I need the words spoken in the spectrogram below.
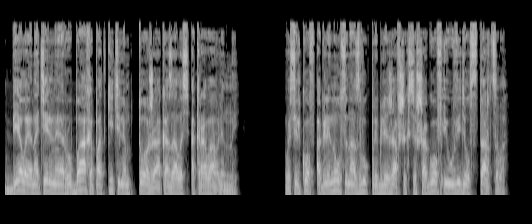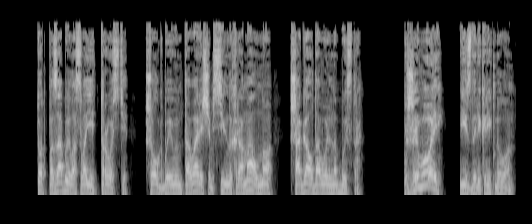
Белая нательная рубаха под кителем тоже оказалась окровавленной. Васильков оглянулся на звук приближавшихся шагов и увидел Старцева. Тот позабыл о своей трости, шел к боевым товарищам, сильно хромал, но шагал довольно быстро. «Живой!» — издали крикнул он.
